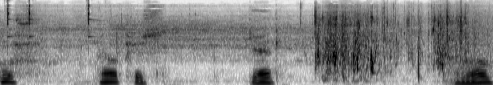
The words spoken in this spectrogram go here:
Of. Ne yapıyorsun? Gel. Tamam.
